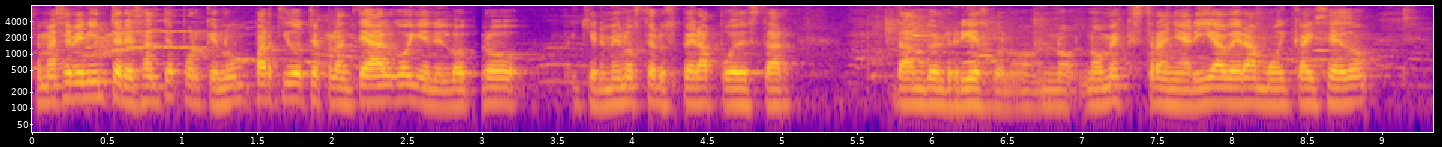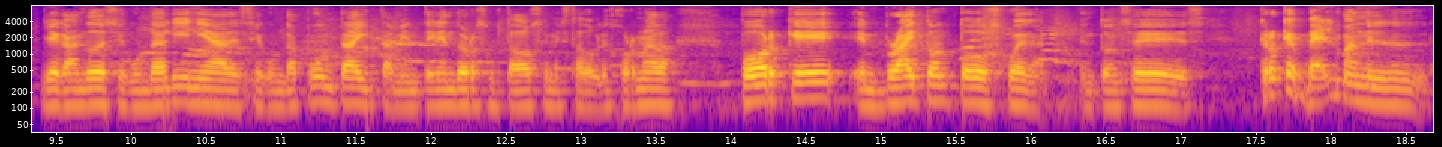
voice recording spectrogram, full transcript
se me hace bien interesante porque en un partido te plantea algo y en el otro quien menos te lo espera puede estar dando el riesgo. ¿no? No, me extrañaría ver a Moy Caicedo llegando de segunda línea, de segunda punta y también teniendo resultados en esta doble jornada. Porque en Brighton todos juegan. Entonces, creo que Bellman en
